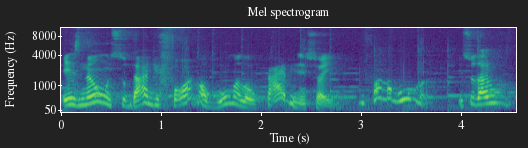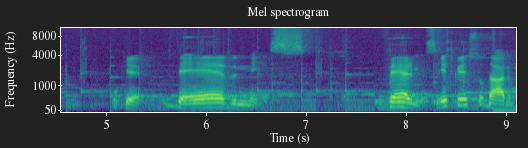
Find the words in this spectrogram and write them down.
Eles não estudaram de forma alguma low carb nisso aí. De forma alguma. Estudaram o quê? Vermes. Vermes. Isso que eles estudaram.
